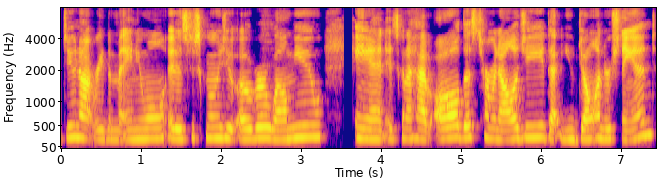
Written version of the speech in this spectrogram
Do not read the manual. It is just going to overwhelm you and it's going to have all this terminology that you don't understand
